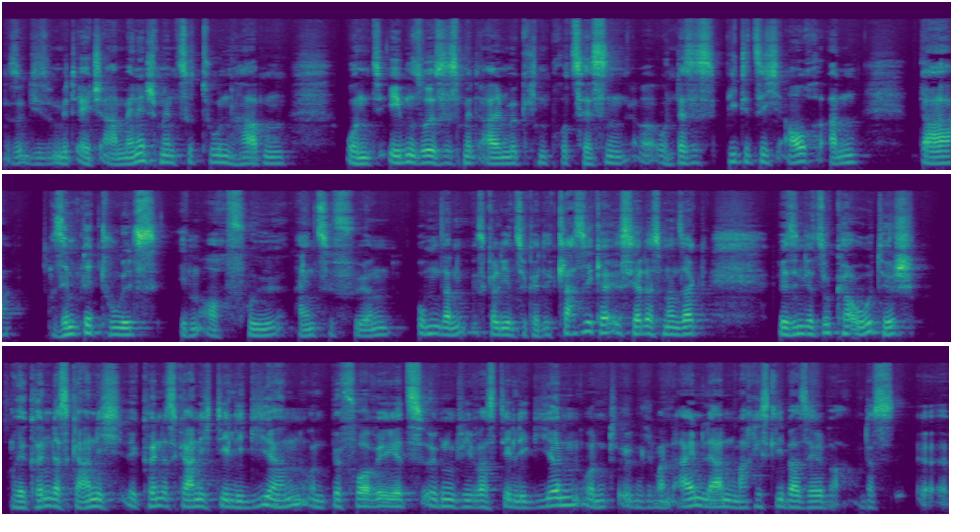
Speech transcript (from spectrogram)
also die mit HR-Management zu tun haben. Und ebenso ist es mit allen möglichen Prozessen. Und das ist, bietet sich auch an, da simple Tools eben auch früh einzuführen, um dann skalieren zu können. Der Klassiker ist ja, dass man sagt, wir sind jetzt so chaotisch, wir können das gar nicht, wir können das gar nicht delegieren. Und bevor wir jetzt irgendwie was delegieren und irgendjemand einlernen, mache ich es lieber selber. Und das äh,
